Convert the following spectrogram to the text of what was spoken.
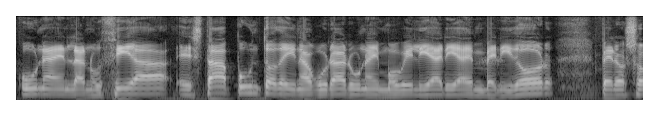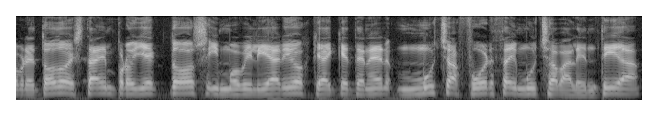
una en La Nucía, está a punto de inaugurar una inmobiliaria en Benidorm, pero sobre todo está en proyectos inmobiliarios que hay que tener mucha fuerza y mucha valentía.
